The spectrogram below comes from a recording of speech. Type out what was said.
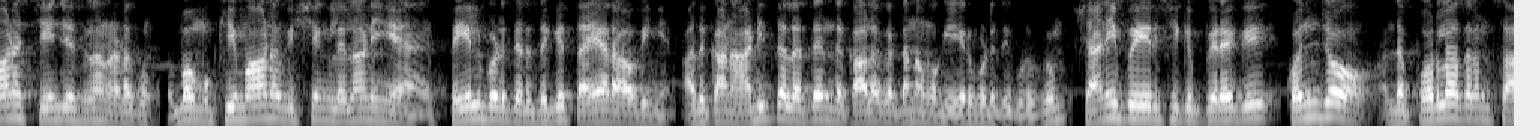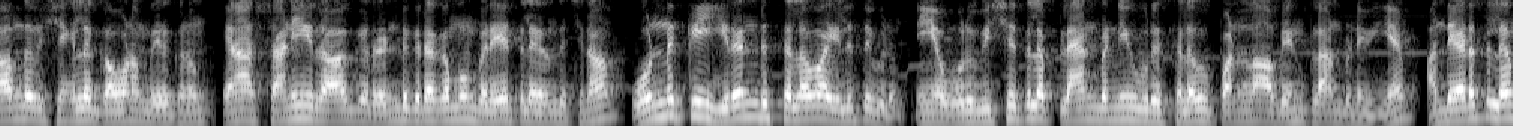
முக்கியமான சேஞ்சஸ்லாம் நடக்கும். ரொம்ப முக்கியமான விஷயங்கள் எல்லாம் நீங்க செயல்படுத்துறதுக்கு தயாராவீங்க. அதுக்கான அடித்தளத்தை இந்த காலகட்டம் நமக்கு ஏற்படுத்தி கொடுக்கும். சனி பயிற்சிக்கு பிறகு கொஞ்சம் அந்த பொருளாதாரம் சார்ந்த விஷயங்கள கவனம் இருக்கணும். ஏன்னா சனி ராகு ரெண்டு கிரகமும் விரயத்துல இருந்துச்சுன்னா ஒன்றுக்கு இரண்டு செலவா இழுத்து விடும் நீங்க ஒரு விஷயத்துல பிளான் பண்ணி ஒரு செலவு பண்ணலாம் அப்படின்னு பிளான் பண்ணுவீங்க. அந்த இடத்துல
